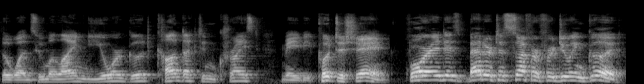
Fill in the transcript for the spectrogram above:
the ones who malign your good conduct in Christ may be put to shame. For it is better to suffer for doing good,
